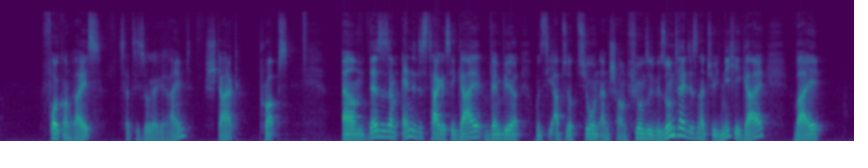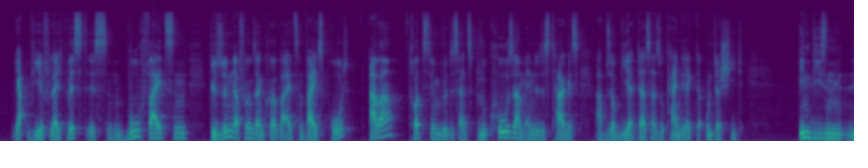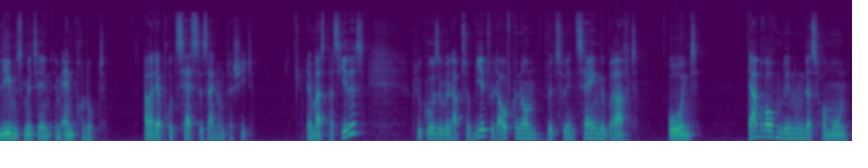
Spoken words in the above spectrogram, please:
Vollkornreis, das hat sich sogar gereimt, stark, Props. Ähm, das ist am Ende des Tages egal, wenn wir uns die Absorption anschauen. Für unsere Gesundheit ist es natürlich nicht egal, weil ja, wie ihr vielleicht wisst, ist ein Buchweizen gesünder für unseren Körper als ein Weißbrot. Aber trotzdem wird es als Glucose am Ende des Tages absorbiert. Da ist also kein direkter Unterschied in diesen Lebensmitteln im Endprodukt. Aber der Prozess ist ein Unterschied. Denn was passiert ist? Glucose wird absorbiert, wird aufgenommen, wird zu den Zellen gebracht und da brauchen wir nun das Hormon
